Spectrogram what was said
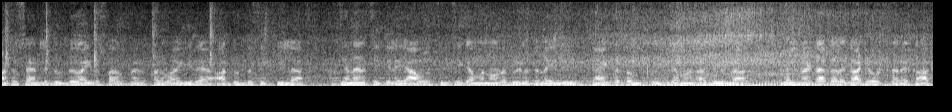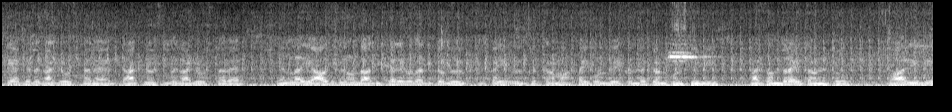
ಆಟೋ ಸ್ಟ್ಯಾಂಡ್ಲಿ ದುಡ್ಡು ಐದು ಸಾವಿರ ರೂಪಾಯಿ ಕಳವಾಗಿದೆ. ಆ ದುಡ್ಡು ಸಿಕ್ಕಿಲ್ಲ. ಜನನೂ ಸಿಕ್ಕಿಲ್ಲ. ಯಾವುದು ಸಿ ಸಿ ಕ್ಯಾಮರಾ ನೋಡೋ ಬೀಳೋದಿಲ್ಲ. ಇಲ್ಲಿ ಬ್ಯಾಂಕ್ ಹತ್ರ ಒಂದು ಸಿ ಸಿ ಕ್ಯಾಮರಾ ಅದು ಇಲ್ಲ. ಹೆಲ್ಮೆಟ್ ಹಾಕದ ಗಾಡಿ ಓಡಿಸ್ತಾರೆ. ಕಾಫಿ ಹಾಕಿದ ಗಾಡಿ ಓಡ್ತಾರೆ ಡಾಕ್ಯುಮೆಂಟ್ಸ್ ಇಲ್ಲದ ಗಾಡಿ ಓಡಿಸ್ತಾರೆ. ಎಲ್ಲ ಯಾವುದಕ್ಕೂ ಒಂದು ಅಧಿಕಾರಿಗಳು ಅದಕ್ಕೊಂದು ಕೈ ಕ್ರಮ ಕೈಗೊಳ್ಳಬೇಕು ಅಂತ ಕೇಳ್ಕೊಳ್ತೀವಿ. ಭಾರಿ ತೊಂದರೆ ಆಯ್ತಾ ಉಂಟು. ಭಾರಿ ಇಲ್ಲಿ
